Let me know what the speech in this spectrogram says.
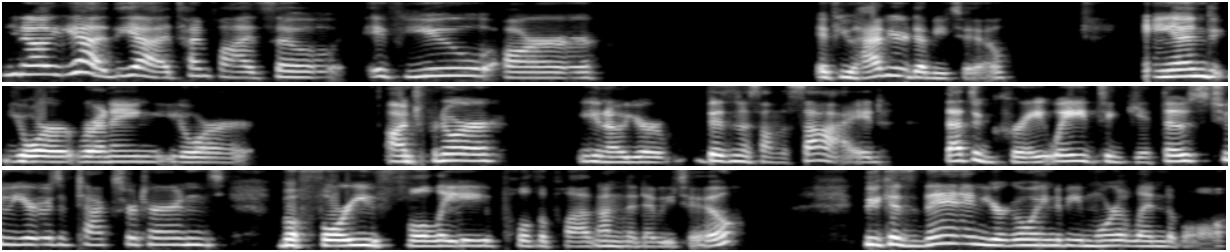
You know yeah yeah time flies. So if you are if you have your w2 and you're running your entrepreneur you know your business on the side that's a great way to get those two years of tax returns before you fully pull the plug on the w2 because then you're going to be more lendable.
